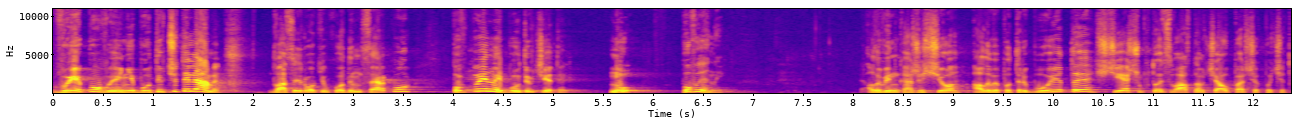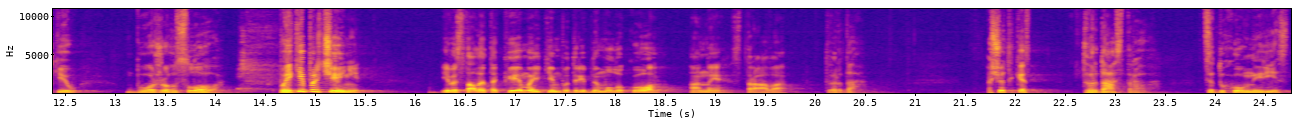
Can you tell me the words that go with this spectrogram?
ви повинні бути вчителями. 20 років ходимо в церкву, повинен бути вчитель. Ну, повинен. Але він каже, що? Але ви потребуєте ще, щоб хтось з вас навчав перших початків Божого Слова. По якій причині? І ви стали такими, яким потрібне молоко, а не страва тверда. А що таке тверда страва? Це духовний ріст,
